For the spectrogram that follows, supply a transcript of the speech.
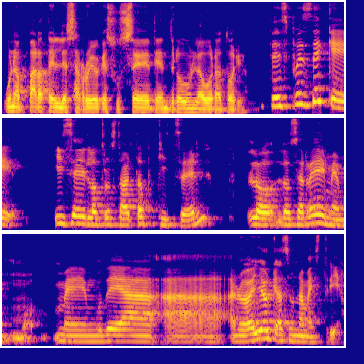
una parte del desarrollo que sucede dentro de un laboratorio. Después de que hice el otro startup, Kitzel, lo, lo cerré y me, me mudé a, a, Nueva York a hacer una maestría.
